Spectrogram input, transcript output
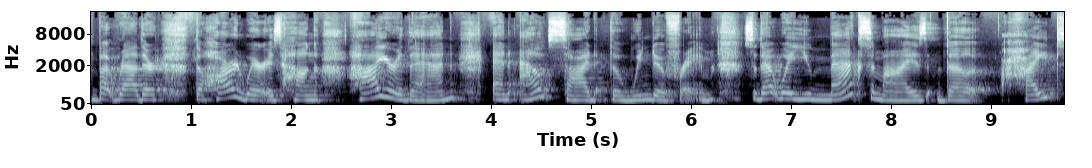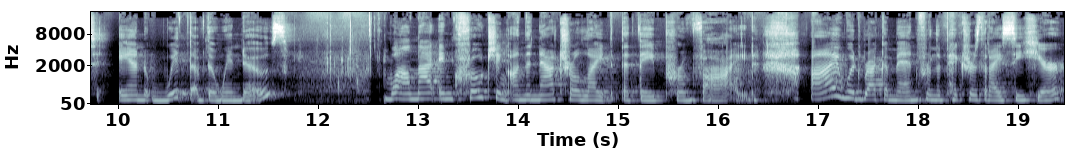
but rather the hardware is hung higher than and outside the window frame. So that way you maximize the height and width of the windows while not encroaching on the natural light that they provide. I would recommend from the pictures that I see here,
